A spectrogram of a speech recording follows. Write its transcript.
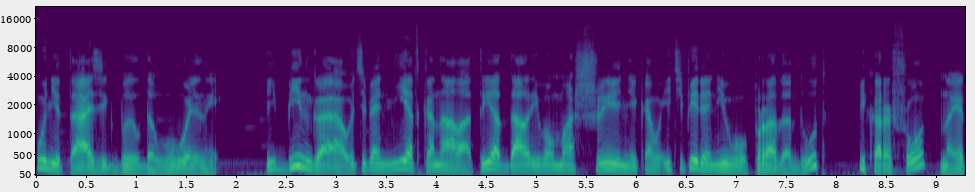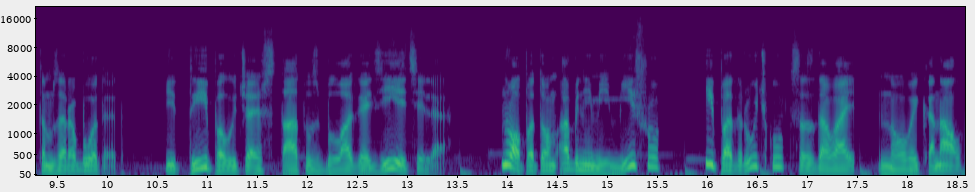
унитазик был довольный. И бинго, у тебя нет канала, ты отдал его мошенникам, и теперь они его продадут и хорошо на этом заработают и ты получаешь статус благодетеля. Ну а потом обними Мишу и под ручку создавай новый канал.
